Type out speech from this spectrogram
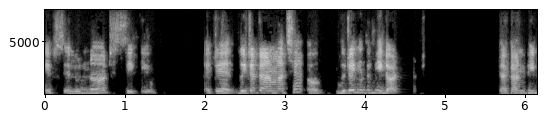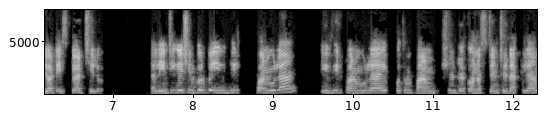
epsilon naught C cube এটা দুইটা টার্ম আছে, ও, দুটাই কিন্তু ভি ডট তার কারণ ভি ডট স্কোয়ার ছিল। তাহলে ইন্টিগ্রেশন করব ইউভির ফর্মুলা ইউভির ফর্মুলায় প্রথম ফাংশনটা কনস্ট্যান্টে রাখলাম,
